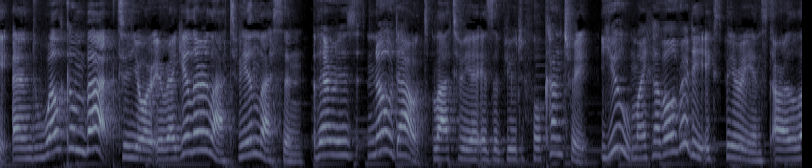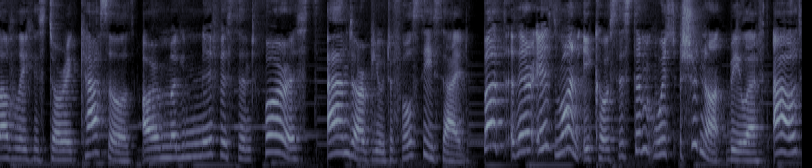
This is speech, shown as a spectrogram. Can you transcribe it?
And welcome back to your irregular Latvian lesson. There is no doubt Latvia is a beautiful country. You might have already experienced our lovely historic castles, our magnificent forests, and our beautiful seaside. But there is one ecosystem which should not be left out,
